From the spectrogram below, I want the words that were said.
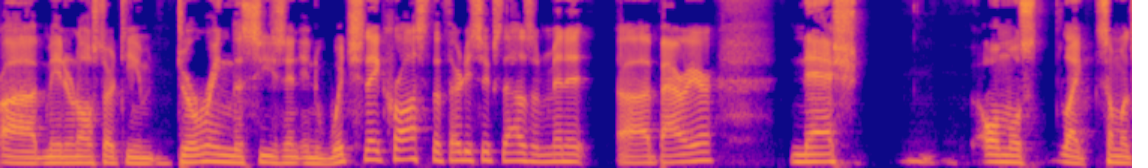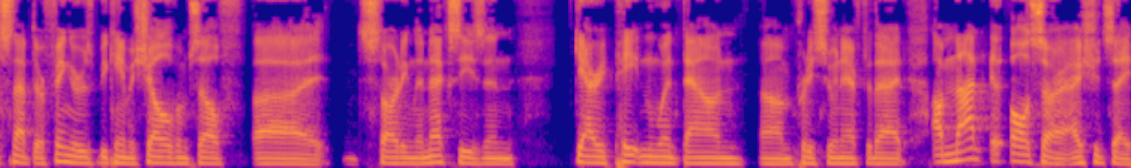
uh, made an All Star team during the season in which they crossed the thirty-six thousand minute uh, barrier. Nash almost like someone snapped their fingers, became a shell of himself uh, starting the next season. Gary Payton went down um, pretty soon after that. I'm not. Oh, sorry. I should say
